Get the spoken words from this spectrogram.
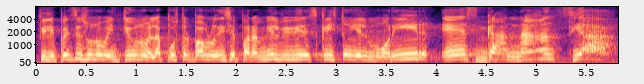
Filipenses 1:21, el apóstol Pablo dice, para mí el vivir es Cristo y el morir es ganancia.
